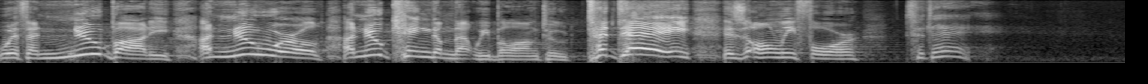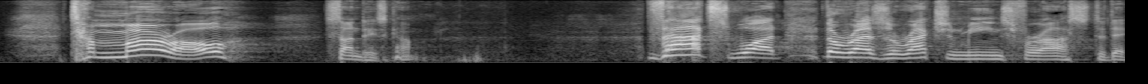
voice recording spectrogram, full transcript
with a new body, a new world, a new kingdom that we belong to. Today is only for today. Tomorrow, Sunday's coming. That's what the resurrection means for us today.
